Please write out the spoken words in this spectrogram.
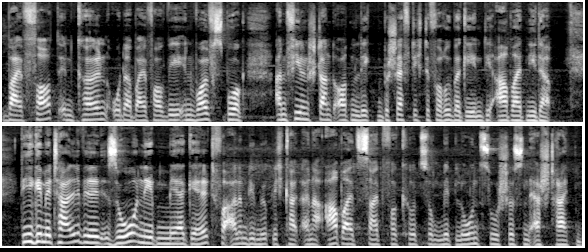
bei Ford in Köln oder bei VW in Wolfsburg. An vielen Standorten legten Beschäftigte vorübergehend die Arbeit nieder. Die IG Metall will so neben mehr Geld vor allem die Möglichkeit einer Arbeitszeitverkürzung mit Lohnzuschüssen erstreiten.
